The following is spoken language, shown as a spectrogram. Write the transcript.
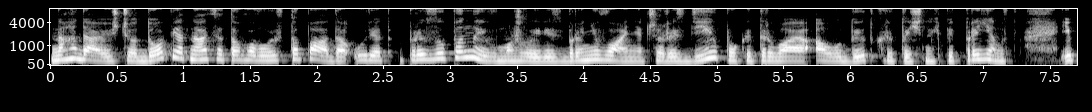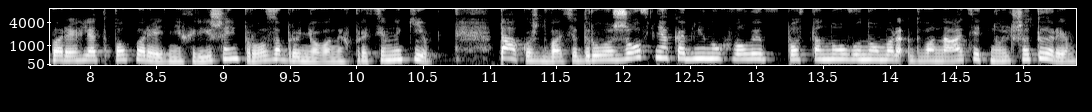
Нагадаю, що до 15 листопада уряд призупинив можливість бронювання через дію, поки триває аудит критичних підприємств і перегляд попередніх рішень про заброньованих працівників. Також 22 жовтня Кабмін ухвалив постанову номер 1204,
